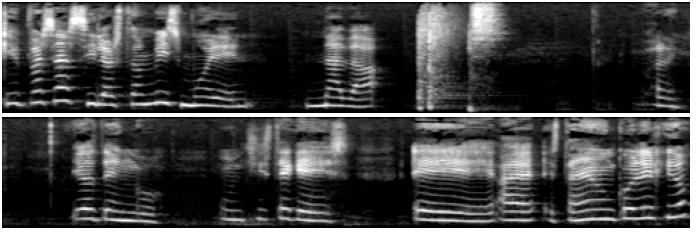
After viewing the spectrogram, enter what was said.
¿Qué pasa si los zombies mueren? Nada. Vale, yo tengo un chiste que es, eh, están en un colegio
